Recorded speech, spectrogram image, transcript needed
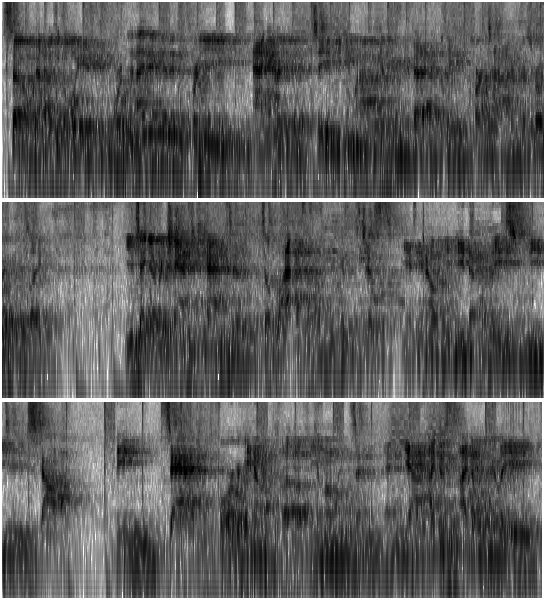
so that was always important. And I think that it's pretty accurate to even when I was giving me that really hard time I first wrote it, it's like, you take every chance you can to, to laugh at something because it's just, you, you know, you need that release. You need to stop being sad for, you know, a, a few moments. And, and yeah, I just, I don't really,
